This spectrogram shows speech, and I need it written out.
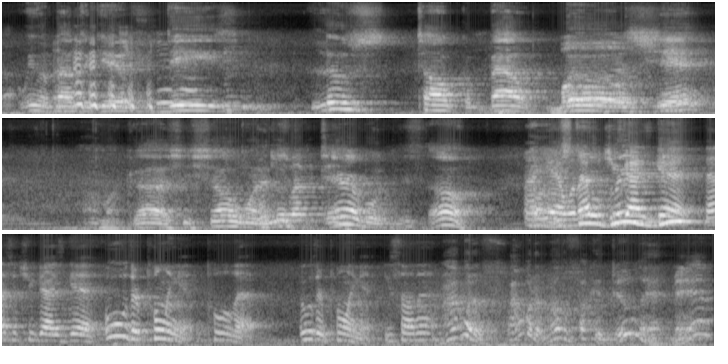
uh, we were about to give these loose talk about bullshit. Bullshit. Oh my God, she showed one. It looked terrible. It's- oh. Oh, yeah, well, that's what you guys get. That's what you guys get. Ooh, they're pulling it. Pull that. Ooh, they're pulling it. You saw that? Why would a why would a motherfucker do that, man?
